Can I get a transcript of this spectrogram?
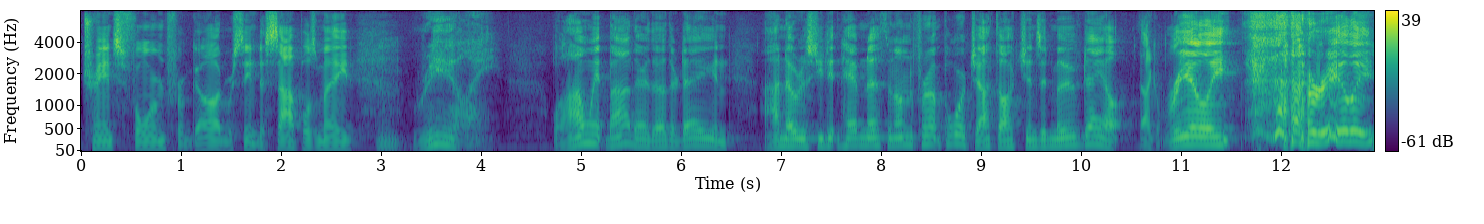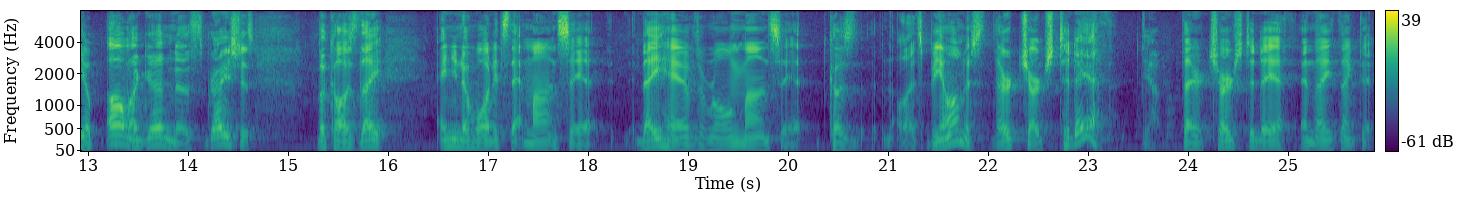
transformed for God. We're seeing disciples made. Mm. Really? Well, I went by there the other day and I noticed you didn't have nothing on the front porch. I thought you had moved out. Like, really? really? Yep. Oh my goodness gracious. Because they and you know what? It's that mindset. They have the wrong mindset. Because let's be honest, they're church to death. They're church to death, and they think that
